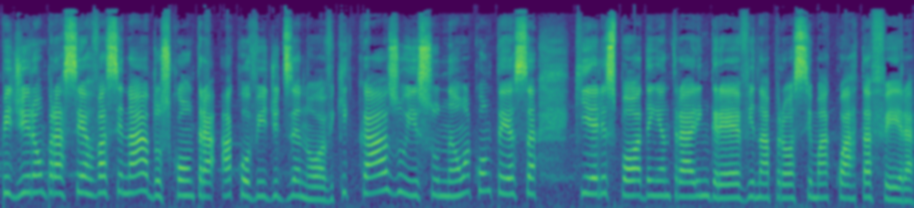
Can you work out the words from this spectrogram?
pediram para ser vacinados contra a Covid-19, que caso isso não aconteça, que eles podem entrar em greve na próxima quarta-feira.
